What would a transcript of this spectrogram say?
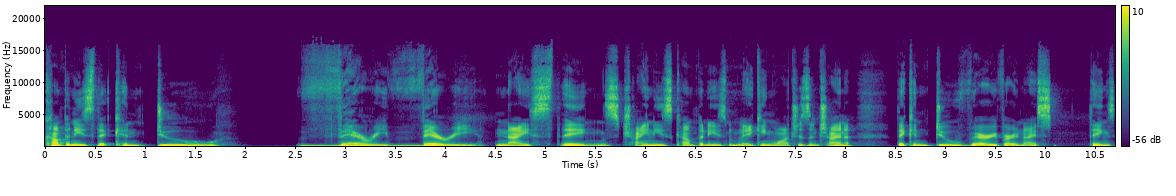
companies that can do very, very nice things. Chinese companies making watches in China, they can do very, very nice things.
